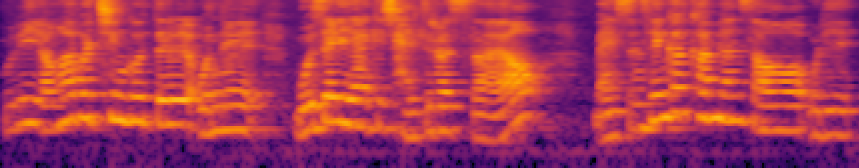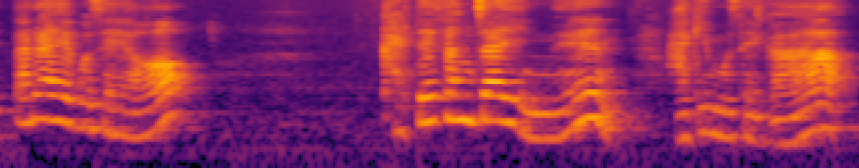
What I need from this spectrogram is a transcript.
우리 영화부 친구들 오늘 모세 이야기 잘 들었어요? 말씀 생각하면서 우리 따라해 보세요. 갈대 상자에 있는 아기 모세가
